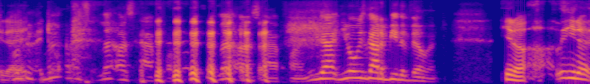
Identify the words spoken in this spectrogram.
I, okay, I, I don't. Let us, let us have fun. let us have fun. You got you always got to be the villain. You know. Uh, you know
